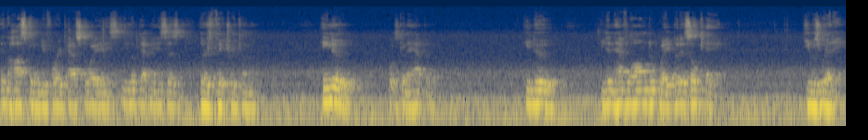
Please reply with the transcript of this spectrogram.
in the hospital before he passed away. And he, he looked at me and he says, There's victory coming. He knew what was going to happen. He knew he didn't have long to wait, but it's okay. He was ready.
